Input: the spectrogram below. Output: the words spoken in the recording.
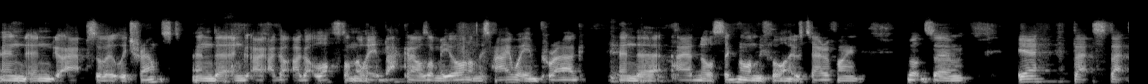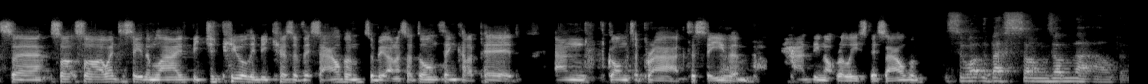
and, and got absolutely trounced. And uh, and I, I got I got lost on the way back, and I was on my own on this highway in Prague, and uh, I had no signal on my phone. It was terrifying. But um, yeah, that's that's uh, so so I went to see them live be, just purely because of this album. To be honest, I don't think I'd have paid and gone to Prague to see them had they not released this album. So, what are the best songs on that album?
